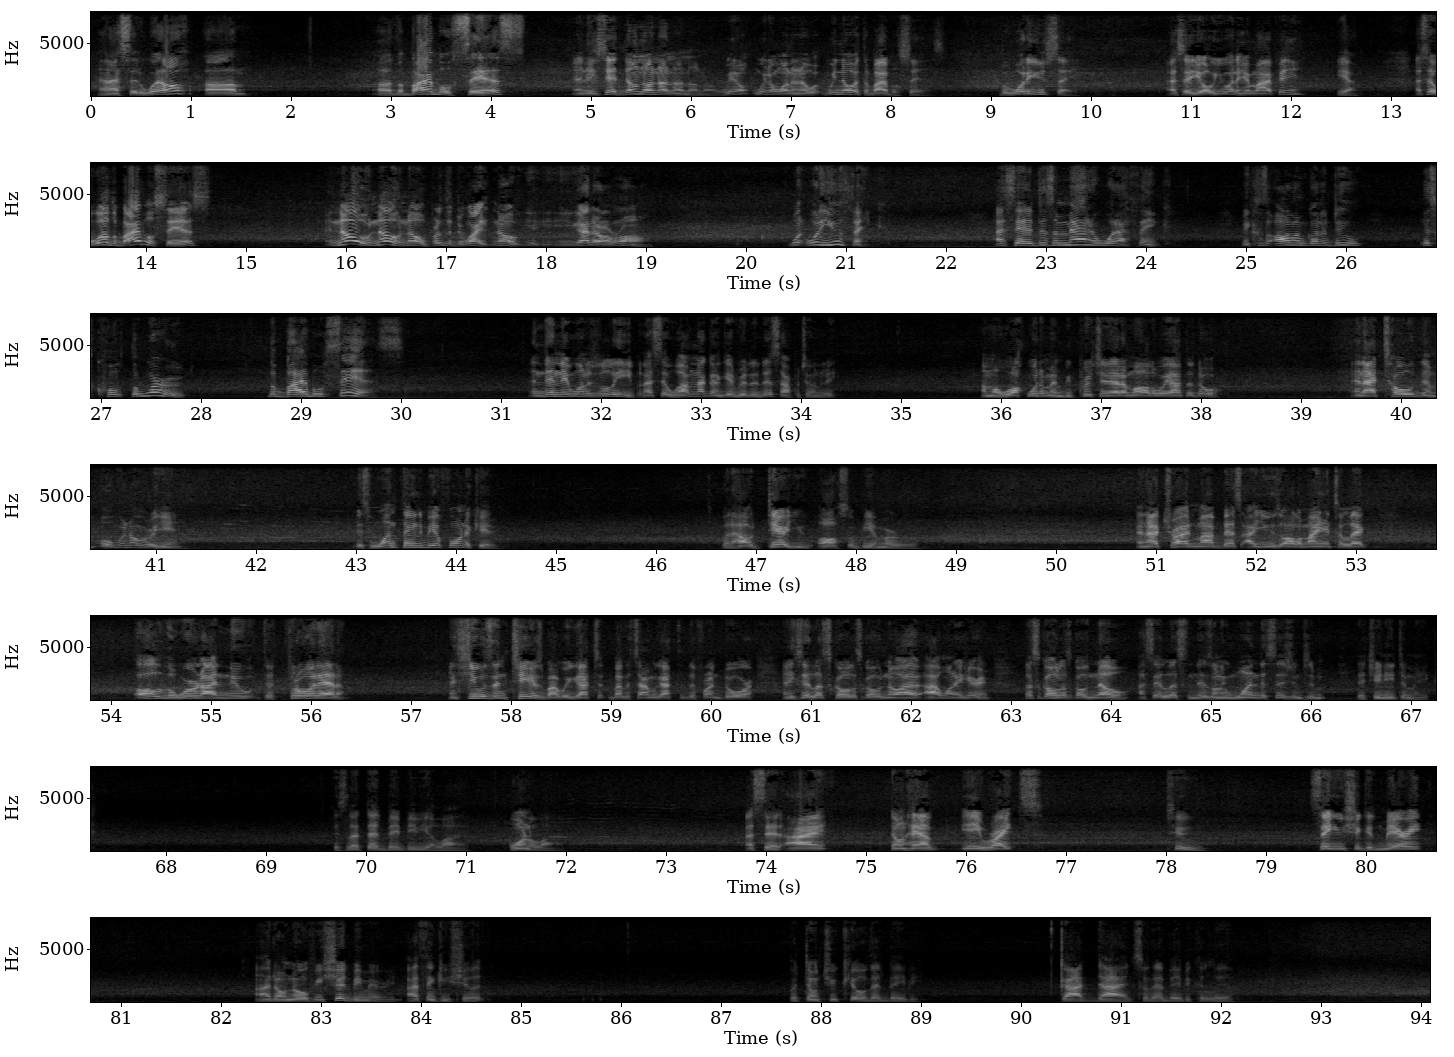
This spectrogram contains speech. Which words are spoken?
And I said, Well, um, uh, the Bible says, and he said, No, no, no, no, no, no. We don't, we don't want to know. What, we know what the Bible says. But what do you say? I said, Yo, you want to hear my opinion? Yeah. I said, Well, the Bible says, No, no, no, Brother Dwight, no, you, you got it all wrong. What, what do you think? I said, It doesn't matter what I think because all I'm going to do is quote the word. The Bible says. And then they wanted to leave. And I said, Well, I'm not going to get rid of this opportunity. I'm going to walk with them and be preaching at them all the way out the door. And I told them over and over again it's one thing to be a fornicator, but how dare you also be a murderer? And I tried my best. I used all of my intellect, all of the word I knew to throw it at him. And she was in tears by we got to, by the time we got to the front door. And he said, "Let's go, let's go." No, I, I want to hear him. Let's go, let's go. No, I said, "Listen, there's only one decision to, that you need to make. Is let that baby be alive, born alive." I said, "I don't have any rights to say you should get married. I don't know if you should be married. I think you should." But don't you kill that baby. God died so that baby could live.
